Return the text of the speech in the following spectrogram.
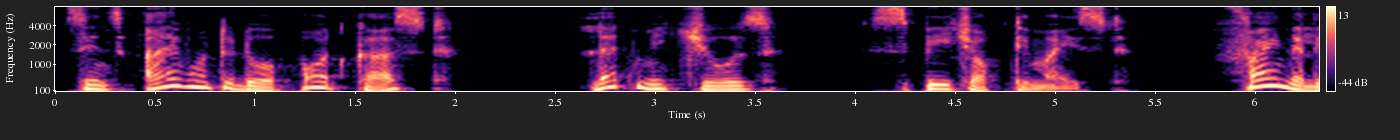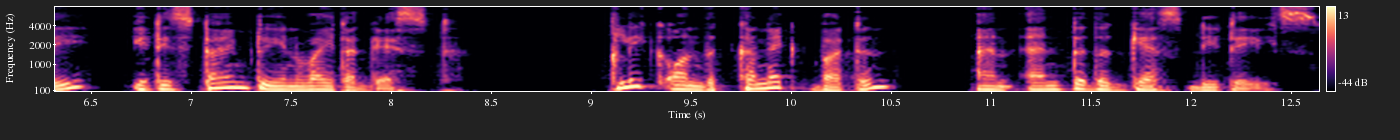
Since I want to do a podcast, let me choose Speech Optimized. Finally, it is time to invite a guest. Click on the Connect button and enter the guest details.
